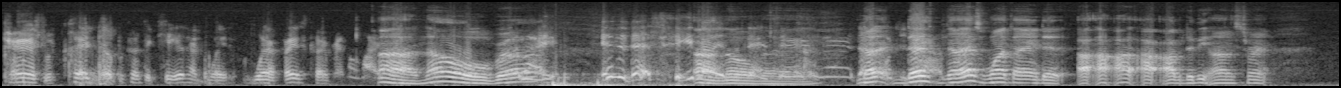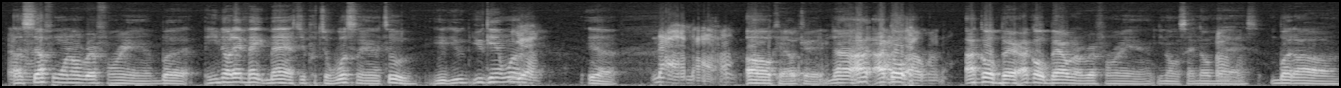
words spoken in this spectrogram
parents were cutting up because the kids had to wait, wear a face covering. I'm like, I know, bro. like, isn't that? You know, I isn't know, that man. serious, Now, That's what that, now that's one thing that I, I, I, I, to be honest, Trent. Uh-huh. A self one on refereeing, but you know they make masks. You put your whistle in it too. You you you getting one? Yeah. Yeah. Nah, nah. Oh, okay, okay. Now I, I go. I go bare I go bare when I'm refereeing. You know what I'm saying? No Uh-huh. mask. But uh,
